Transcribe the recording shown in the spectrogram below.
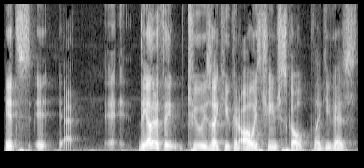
it's it, it the other thing too is like you can always change scope like you guys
